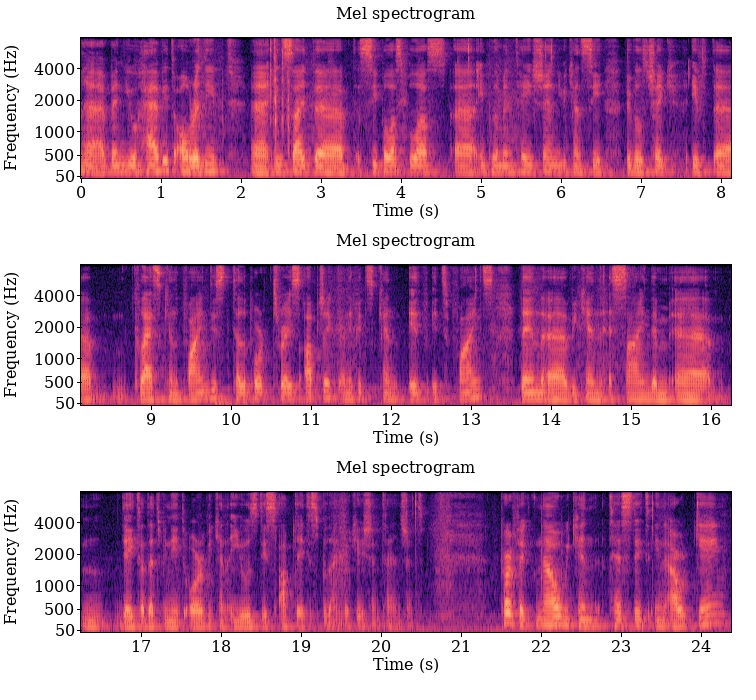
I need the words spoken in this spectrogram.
uh, when you have it already uh, inside the C++ uh, implementation, you can see we will check if the class can find this teleport trace object and if it can if it finds then uh, we can assign them uh, data that we need or we can use this update spline location tangent. Perfect, now we can test it in our game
